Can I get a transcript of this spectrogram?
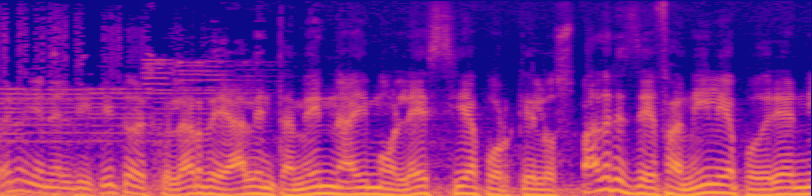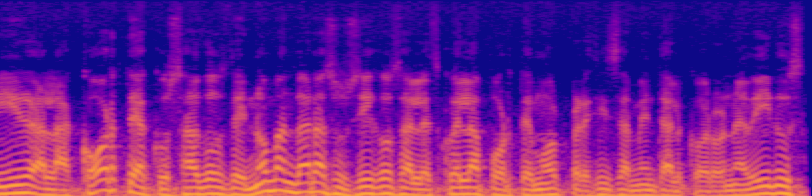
Bueno, y en el distrito escolar de Allen también hay molestia porque los padres de familia podrían ir a la corte acusados de no mandar a sus hijos a la escuela por temor precisamente al coronavirus.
